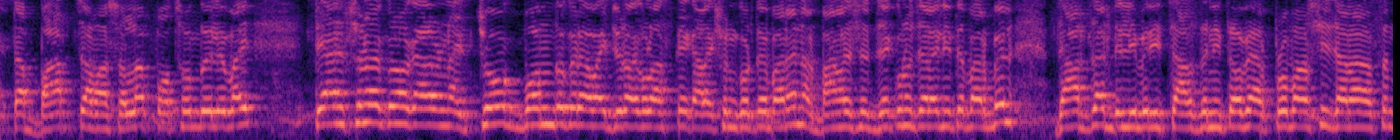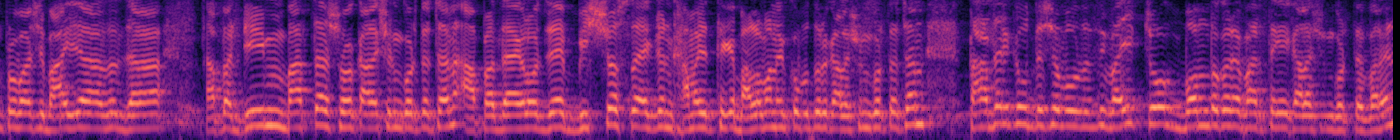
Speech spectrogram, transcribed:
একটা বাচ্চা মাসাল্লাহ পছন্দ হইলে ভাই টেনশনের কোনো কারণ নাই। চোখ বন্ধ করে ভাই জোড়াগুলো আজকে কালেকশন করতে পারেন আর বাংলাদেশের যে কোনো জেলায় নিতে পারবেন। যার যার ডেলিভারি চার্জে নিতে হবে। আর প্রবাসী যারা আছেন প্রবাসী ভাই যারা আছেন যারা আপনার ডিম বাচ্চা সহ কালেকশন করতে চান আপনার দেখা গেলো যে বিশ্বস্ত একজন খামারের থেকে ভালো মানের কবুতর কালেকশন করতে চান তাদেরকে উদ্দেশ্যে বলতেছি ভাই চোখ বন্ধ করে ভার থেকে কালেকশন করতে পারেন,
